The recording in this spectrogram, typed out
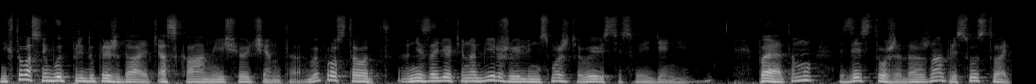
Никто вас не будет предупреждать о скаме, еще чем-то. Вы просто вот не зайдете на биржу или не сможете вывести свои деньги. Поэтому здесь тоже должна присутствовать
